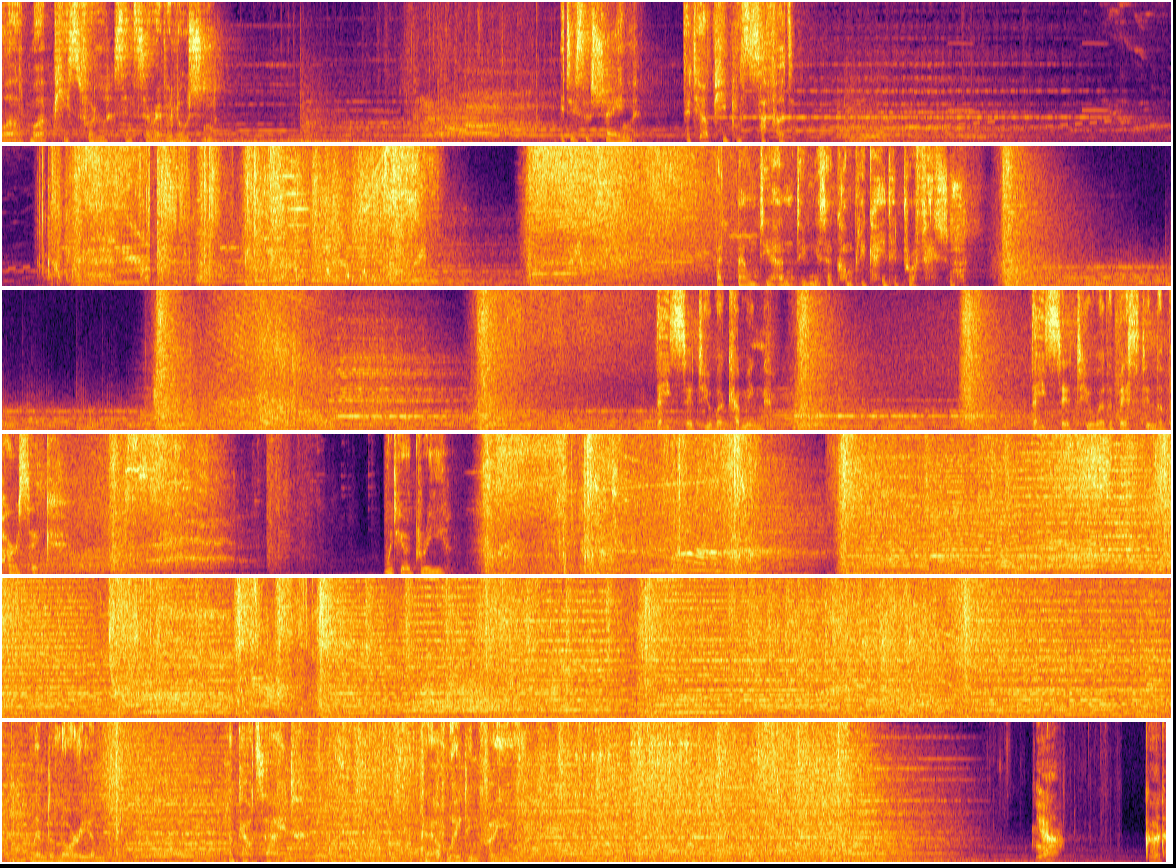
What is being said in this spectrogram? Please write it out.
world more peaceful since the revolution? It is a shame that your people suffered. But bounty hunting is a complicated profession. Said you were coming. They said you were the best in the parsec. Would you agree? Mandalorian. Look outside. They are waiting for you. Yeah? Good.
